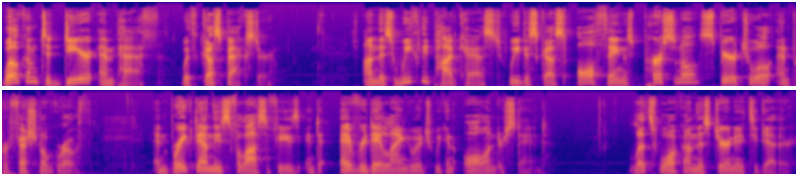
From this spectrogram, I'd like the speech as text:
Welcome to Dear Empath with Gus Baxter. On this weekly podcast, we discuss all things personal, spiritual, and professional growth and break down these philosophies into everyday language we can all understand. Let's walk on this journey together.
